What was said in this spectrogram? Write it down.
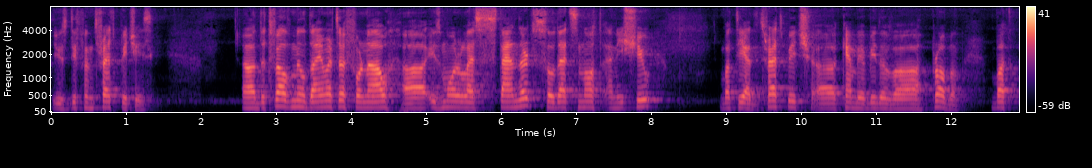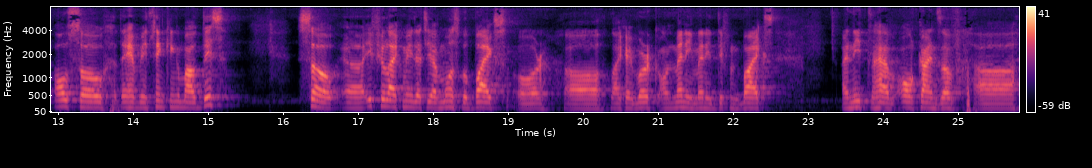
use different thread pitches. Uh, the 12 mil diameter for now uh, is more or less standard, so that's not an issue. But yeah, the thread pitch uh, can be a bit of a problem. But also, they have been thinking about this so, uh, if you like me that you have multiple bikes or uh, like I work on many many different bikes, I need to have all kinds of uh,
